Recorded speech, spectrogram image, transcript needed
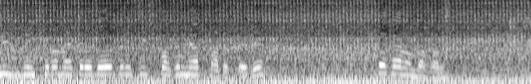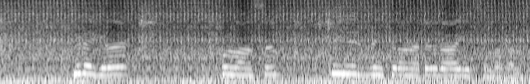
100 bin kilometre doğru dürüst hiç bakım yapmadık dedi. Bakalım bakalım. Güle güle kullansın. Bir 100 bin kilometre daha gitsin bakalım.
